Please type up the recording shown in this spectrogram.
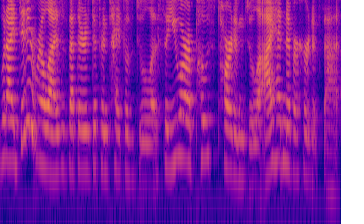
what I didn't realize is that there's a different type of doula. So you are a postpartum doula. I had never heard of that.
